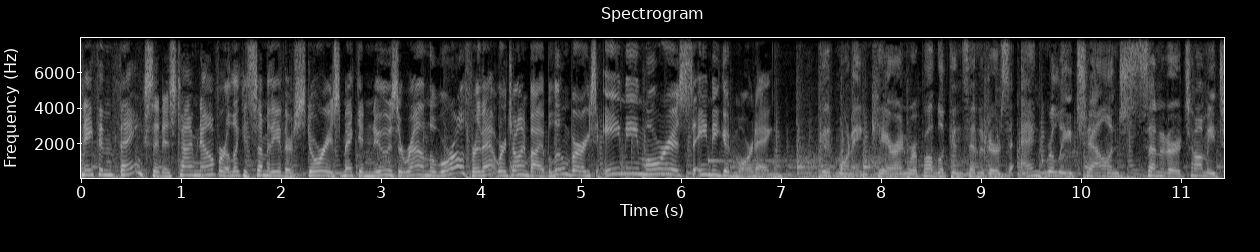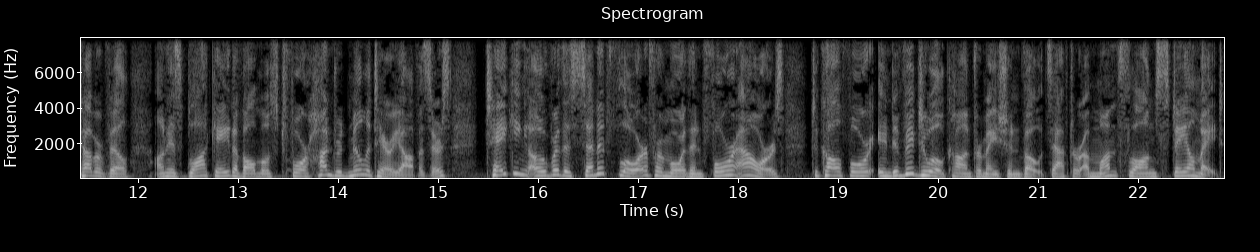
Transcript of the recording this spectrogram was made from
Nathan, thanks. It is time now for a look at some of the other stories making news around the world. For that, we're joined by Bloomberg's Amy Morris. Amy, good morning. Good morning, Karen. Republican senators angrily challenged Senator Tommy Tuberville on his blockade of almost 400 military officers, taking over the Senate floor for more than four hours to call for individual confirmation votes after a months long stalemate.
